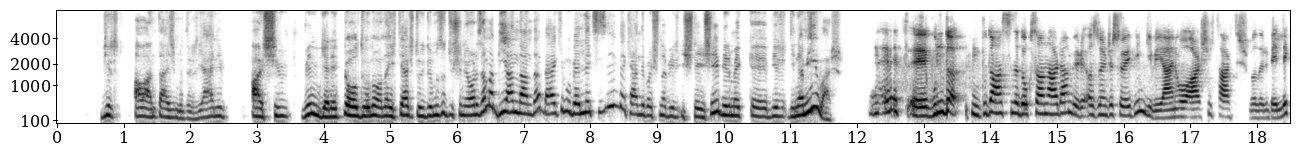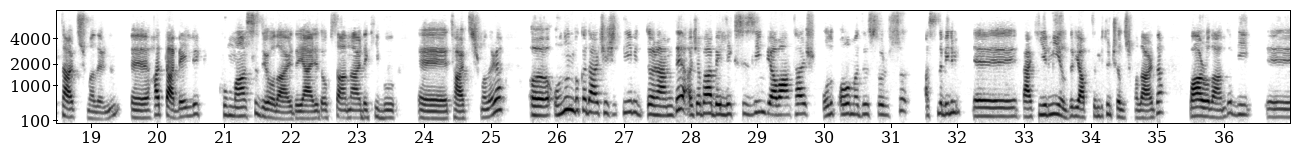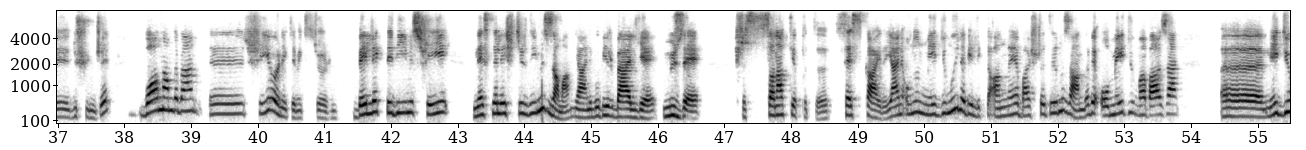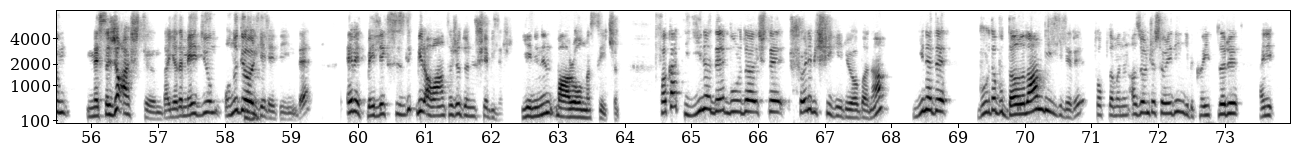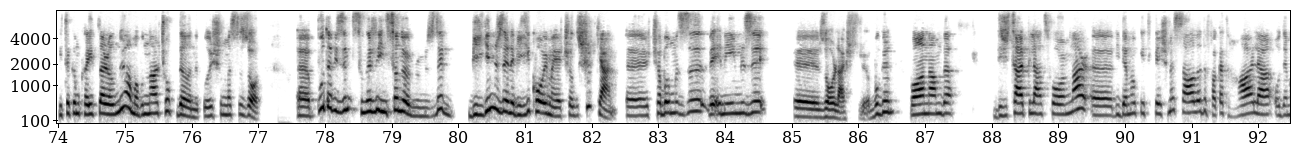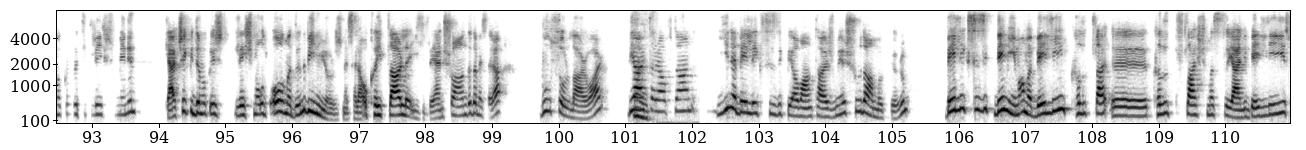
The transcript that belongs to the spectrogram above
bir avantaj mıdır? Yani arşivin gerekli olduğunu, ona ihtiyaç duyduğumuzu düşünüyoruz ama bir yandan da belki bu belleksizliğin de kendi başına bir işleyişi, bir e, bir dinamiği var. Evet, e, bunu da bu da aslında 90'lardan beri az önce söylediğim gibi yani o arşiv tartışmaları, bellek tartışmalarının e, hatta bellek kumması diyorlardı yani 90'lardaki bu e, tartışmalara. E, onun bu kadar çeşitli bir dönemde acaba belleksizliğin bir avantaj olup olmadığı sorusu aslında benim e, belki 20 yıldır yaptığım bütün çalışmalarda var olan da bir e, düşünce. Bu anlamda ben e, şeyi örneklemek istiyorum. Bellek dediğimiz şeyi nesneleştirdiğimiz zaman yani bu bir belge, müze, işte sanat yapıtı, ses kaydı yani onun medyumuyla birlikte anmaya başladığımız anda ve o medyuma bazen e, medyum mesajı açtığında ya da medyum onu gölgelediğinde evet belleksizlik bir avantaja dönüşebilir yeninin var olması için. Fakat yine de burada işte şöyle bir şey geliyor bana. Yine de burada bu dağılan bilgileri toplamanın az önce söylediğim gibi kayıtları hani bir takım kayıtlar alınıyor ama bunlar çok dağınık, ulaşılması zor. Ee, bu da bizim sınırlı insan ömrümüzde bilginin üzerine bilgi koymaya çalışırken e, çabamızı ve emeğimizi e, zorlaştırıyor. Bugün bu anlamda dijital platformlar e, bir demokratikleşme sağladı fakat hala o demokratikleşmenin gerçek bir demokratikleşme olup olmadığını bilmiyoruz mesela o kayıtlarla ilgili. Yani şu anda da mesela bu sorular var. Diğer evet. taraftan yine belleksizlik bir avantaj mı? Şuradan bakıyorum belleksizlik demeyeyim ama belleğin kalıtla, e, kalıtlaşması yani belleği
